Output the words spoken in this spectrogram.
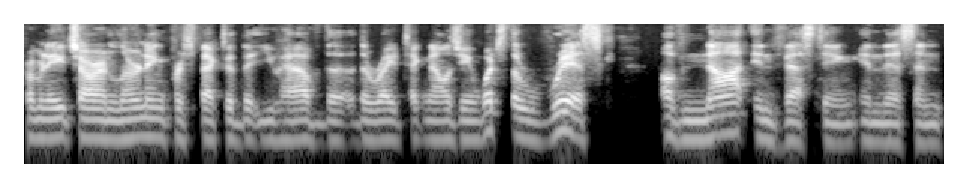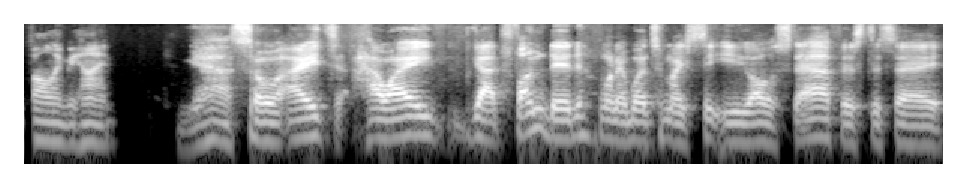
from an HR and learning perspective that you have the the right technology. And what's the risk of not investing in this and falling behind? Yeah. So I how I got funded when I went to my CEO staff is to say,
